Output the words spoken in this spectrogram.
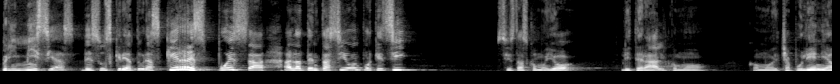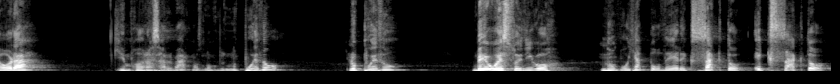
primicias de sus criaturas. ¿Qué respuesta a la tentación? Porque sí, si estás como yo, literal, como, como el chapulín, y ahora, ¿quién podrá salvarnos? No, pues no puedo, no puedo. Veo esto y digo, no voy a poder, exacto, exacto.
